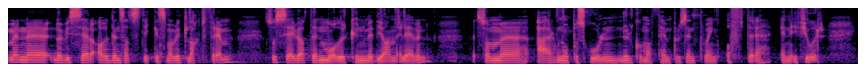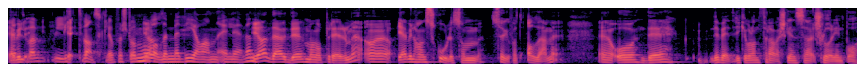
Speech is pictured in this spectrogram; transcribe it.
men når vi ser av den statistikken som har blitt lagt frem, så ser vi at den måler kun medianeleven som er nå på skolen 0,5 prosentpoeng oftere enn i fjor. Vil, Dette var litt vanskelig å forstå. Måle ja, medianeleven. Ja, det er jo det man opererer med. Jeg vil ha en skole som sørger for at alle er med. Og det, det vet vi ikke hvordan fraværsgrensa slår inn på.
